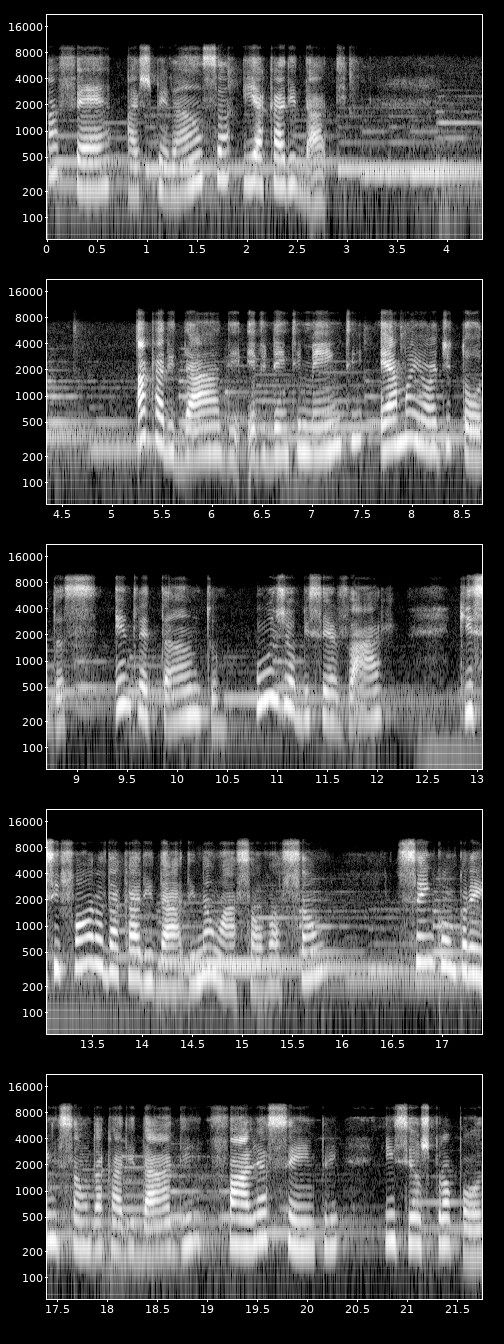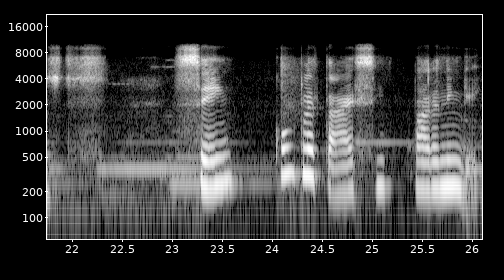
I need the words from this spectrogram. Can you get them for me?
a fé, a esperança e a caridade. A caridade, evidentemente, é a maior de todas. Entretanto, urge observar que, se fora da caridade não há salvação, sem compreensão da caridade, falha sempre em seus propósitos, sem completar-se para ninguém.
